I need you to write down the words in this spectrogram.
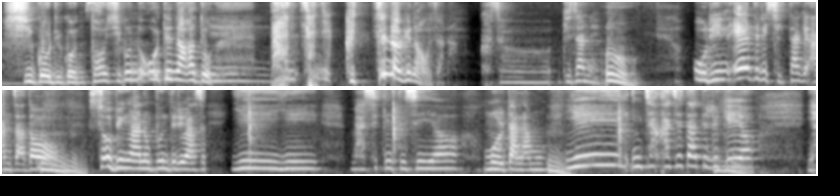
시골이건 도시건 어디 나가도 반찬이 그진하게 나오잖아. 그저 기자님. 어. 어린 애들이 식탁에 앉아도 서빙하는 분들이 와서 예예 맛있게 드세요. 뭘 달라면 예 인차 가져다 드릴게요. 야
